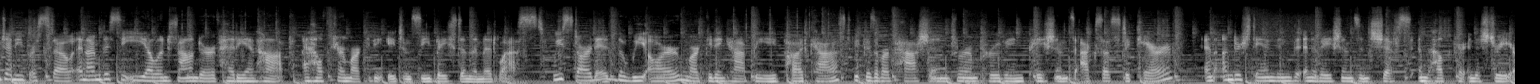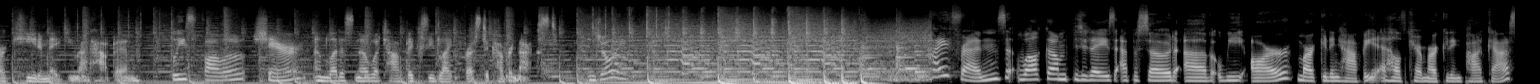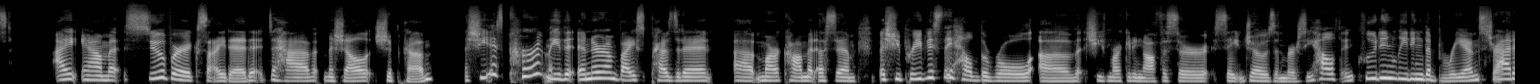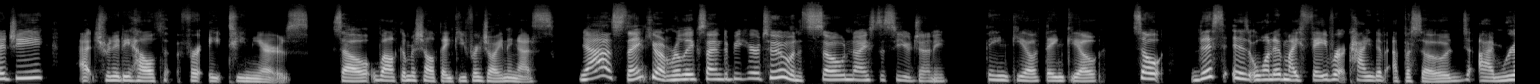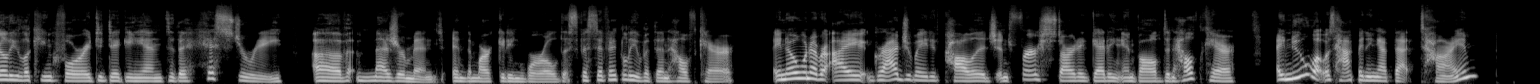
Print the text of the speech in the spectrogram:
I'm Jenny Bristow, and I'm the CEO and founder of Hedy and Hopp, a healthcare marketing agency based in the Midwest. We started the We Are Marketing Happy podcast because of our passion for improving patients' access to care and understanding the innovations and shifts in the healthcare industry are key to making that happen. Please follow, share, and let us know what topics you'd like for us to cover next. Enjoy! Friends. Welcome to today's episode of We Are Marketing Happy, a healthcare marketing podcast. I am super excited to have Michele Szczypka. She is currently the interim vice president, uh, Marcom at SSM, but she previously held the role of chief marketing officer, St. Joe's and Mercy Health, including leading the brand strategy at Trinity Health for 18 years. So, welcome, Michele. Thank you for joining us. Yes, thank you. I'm really excited to be here too. And it's so nice to see you, Jenny. Thank you. Thank you. So, this is one of my favorite kind of episodes. I'm really looking forward to digging into the history of measurement in the marketing world, specifically within healthcare. I know whenever I graduated college and first started getting involved in healthcare, I knew what was happening at that time,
